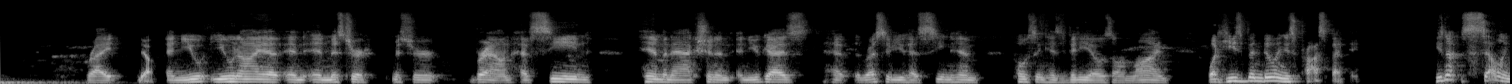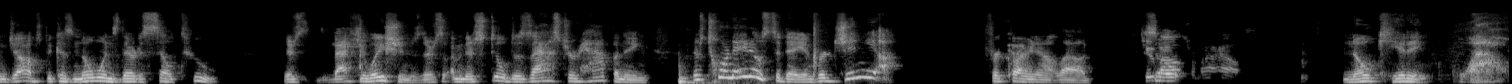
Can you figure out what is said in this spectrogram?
Right? Yeah. And you you and I and, and Mr. Mr. Brown have seen him in action and, and you guys have the rest of you has seen him posting his videos online. What he's been doing is prospecting. He's not selling jobs because no one's there to sell to there's evacuations there's i mean there's still disaster happening there's tornadoes today in virginia For crying out loud. Two So- miles from my house. No kidding. Wow.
